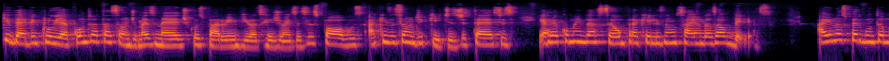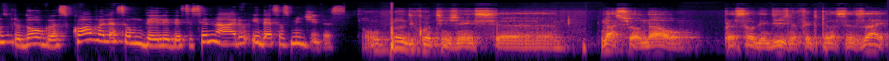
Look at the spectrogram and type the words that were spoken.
que deve incluir a contratação de mais médicos para o envio às regiões desses povos, aquisição de kits de testes e a recomendação para que eles não saiam das aldeias. Aí nós perguntamos para o Douglas qual a avaliação dele desse cenário e dessas medidas. O plano de contingência nacional para a saúde indígena, feito pela CESAI,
